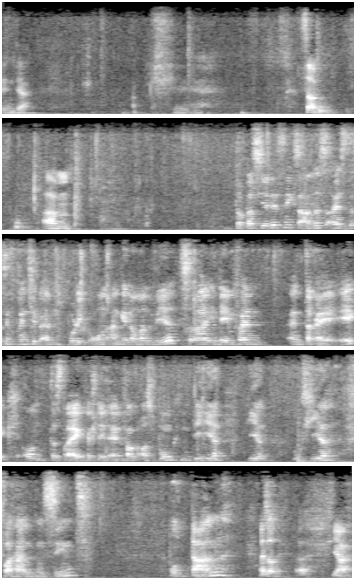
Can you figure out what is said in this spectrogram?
Sehen der. Okay. So. Ähm, da passiert jetzt nichts anderes, als dass im Prinzip ein Polygon angenommen wird, äh, in dem Fall ein, ein, Dreieck und das Dreieck besteht einfach aus Punkten, die hier, hier und hier vorhanden sind. Und dann, also äh, ja,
